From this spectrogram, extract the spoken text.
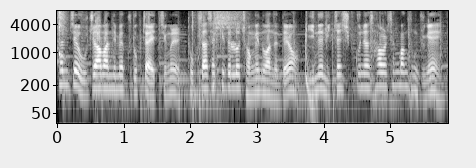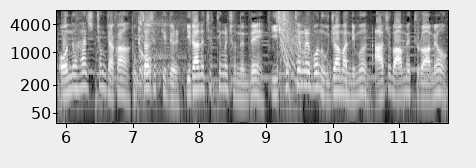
현재 우주하마님의 구독자 애칭을 독사 새끼들로 정해놓았는데요. 이는 2019년 4월 생방송 중에 어느 한 시청자가 독사 새끼들이라는 채팅을 쳤는데 이 채팅을 본 우주하마님은 아주 마음에 들어하며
